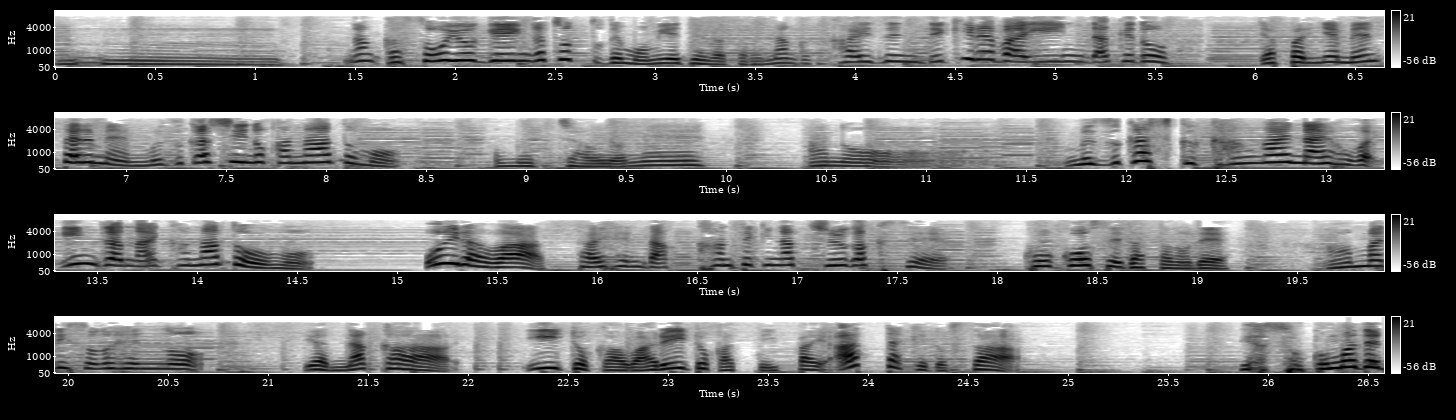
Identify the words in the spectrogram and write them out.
うーん。なんかそういう原因がちょっとでも見えてんだったらなんか改善できればいいんだけど、やっぱりね、メンタル面難しいのかなとも思っちゃうよね。あのー、難しく考えない方がいいんじゃないかなと思う。おいらは大変楽観的な中学生、高校生だったので、あんまりその辺の、いや、仲いいとか悪いとかっていっぱいあったけどさ、いや、そこまで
